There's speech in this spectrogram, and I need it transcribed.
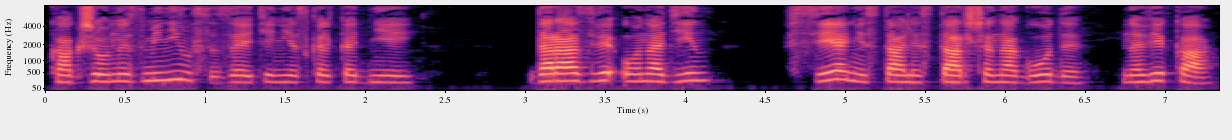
Как же он изменился за эти несколько дней! Да разве он один все они стали старше на годы, на века.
